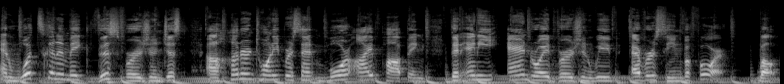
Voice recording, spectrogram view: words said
and what's gonna make this version just 120% more eye popping than any Android version we've ever seen before? Well,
